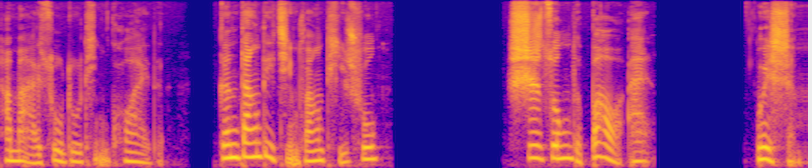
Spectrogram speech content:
他们还速度挺快的，跟当地警方提出失踪的报案。为什么？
